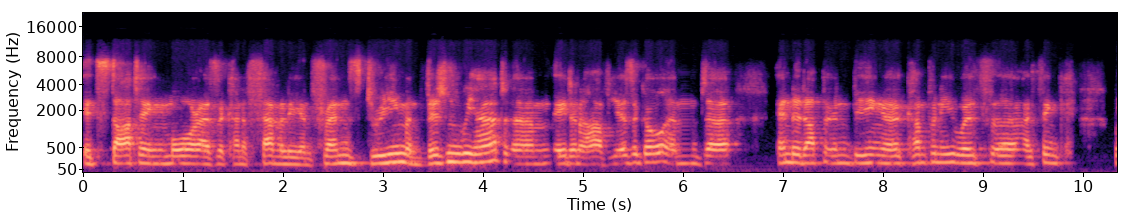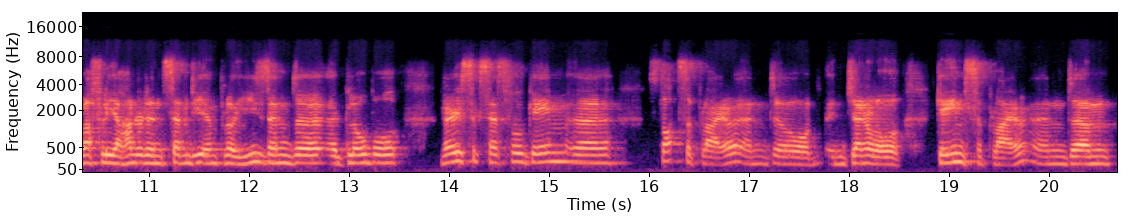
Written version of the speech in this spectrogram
it starting more as a kind of family and friends dream and vision we had um, eight and a half years ago, and uh, ended up in being a company with, uh, I think, roughly 170 employees and uh, a global very successful game uh, slot supplier and uh, or in general game supplier. And um,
